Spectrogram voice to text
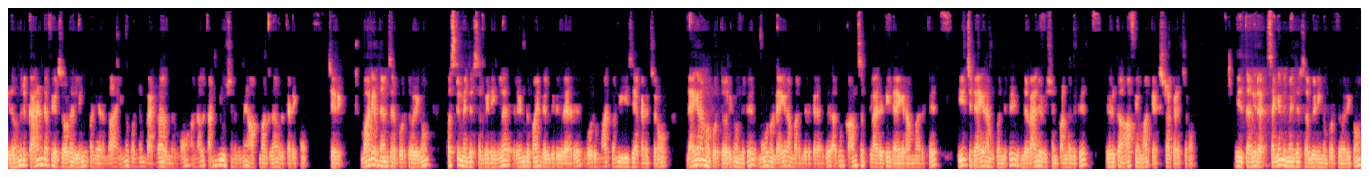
இதை வந்துட்டு கரண்ட் அஃபேர்ஸோட லிங்க் பண்ணியிருந்தா இன்னும் கொஞ்சம் பெட்டராக இருந்திருக்கும். அதனால கன்க்ளூஷனுக்குமே ஆஃப் மார்க் தான் ஒரு கிடைக்கும். சரி பாடி ஆஃப் த ஆன்சரை பொறுத்த வரைக்கும் ஃபர்ஸ்ட் மேஜர் சப்ஹெட்டிங்கில் ரெண்டு பாயிண்ட் எழுதிருக்கிறாரு ஒரு மார்க் வந்து ஈஸியாக கிடைச்சிரும். டயக்ராமை பொறுத்த வரைக்கும் வந்துட்டு மூணு டயக்ராம் வரைஞ்சிருக்கிறாரு அதுவும் கான்செப்ட் கிளாரிட்டி டயக்ராமாக இருக்குது ஈச் டயக்ராமுக்கு வந்துட்டு இந்த வேல்யூடேஷன் பண்ணதுக்கு இவருக்கு ஆஃப் ஏ மார்க் எக்ஸ்ட்ரா கிடைச்சிரும். இது தவிர செகண்ட் மேஜர் சப்ஹெட்டிங்கை பொறுத்த வரைக்கும்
